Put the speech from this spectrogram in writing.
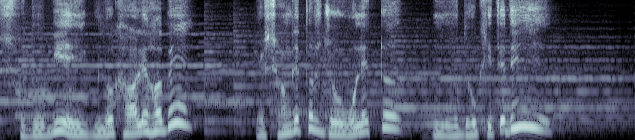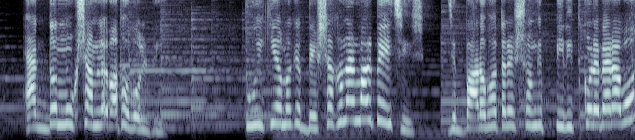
শুধু কি এইগুলো খাওয়ালে হবে? এর সঙ্গে তোর যৌবন একটু মধু খেতে দি। একদম মুখ সামলে কথা বলবি। তুই কি আমাকে বেশাখানার মাল পেয়েছিস যে বারো ভাতারের সঙ্গে পিরিত করে বেড়াবো?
